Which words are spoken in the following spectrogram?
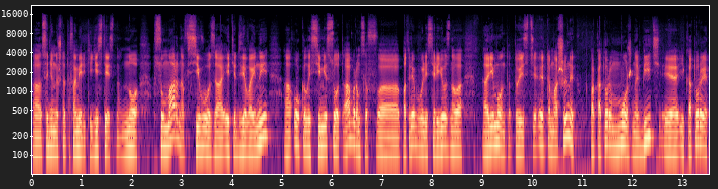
э, Соединенных Штатов Америки, естественно, но суммарно всего за эти две войны э, около 700 Абрамсов э, потребовали серьезного ремонта. То есть это машины, по которым можно бить и которые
